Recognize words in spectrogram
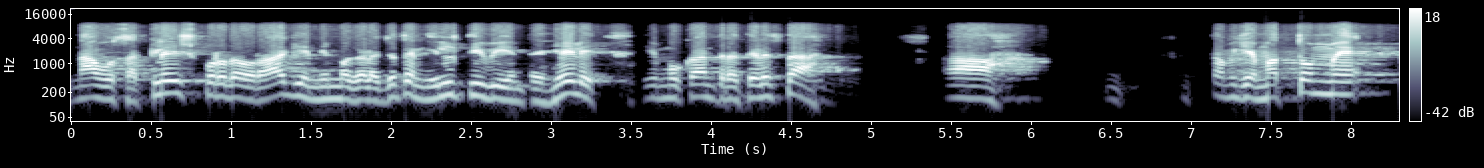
ನಾವು ಸಕಲೇಶ್ಪುರದವರಾಗಿ ನಿಮ್ಮಗಳ ಜೊತೆ ನಿಲ್ತೀವಿ ಅಂತ ಹೇಳಿ ಈ ಮುಖಾಂತರ ತಿಳಿಸ್ತಾ, ಆ, ತಮಗೆ ಮತ್ತೊಮ್ಮೆ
